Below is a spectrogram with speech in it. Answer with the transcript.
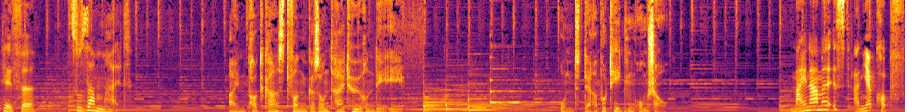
Hilfe, Zusammenhalt. Ein Podcast von gesundheithören.de und der Apothekenumschau. Mein Name ist Anja Kopf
